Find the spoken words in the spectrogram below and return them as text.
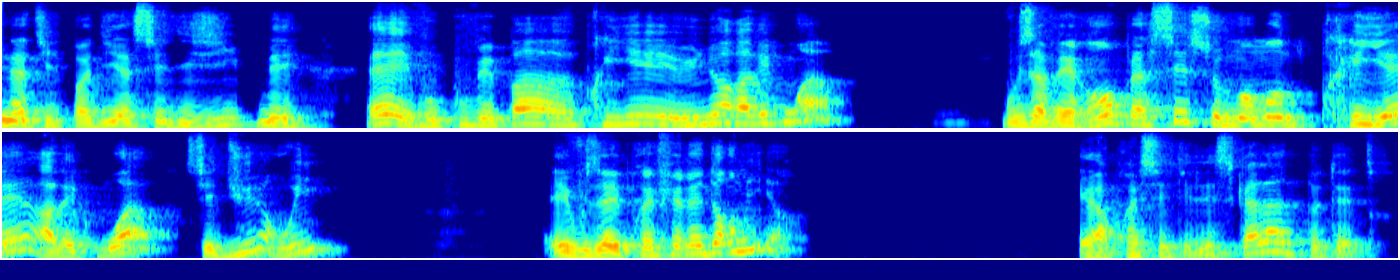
n'a-t-il pas dit à ses disciples, mais Hé, vous ne pouvez pas prier une heure avec moi Vous avez remplacé ce moment de prière avec moi C'est dur, oui. Et vous avez préféré dormir. Et après, c'était l'escalade peut-être.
